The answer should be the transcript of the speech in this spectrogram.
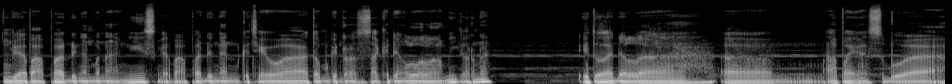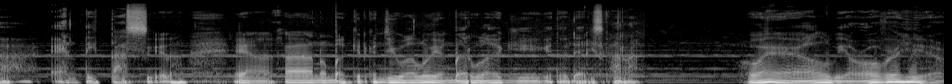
Nggak apa-apa dengan menangis, nggak apa-apa dengan kecewa atau mungkin rasa sakit yang lo alami karena itu adalah um, apa ya sebuah entitas gitu yang akan membangkitkan jiwa lo yang baru lagi gitu dari sekarang. Well, we are over here.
